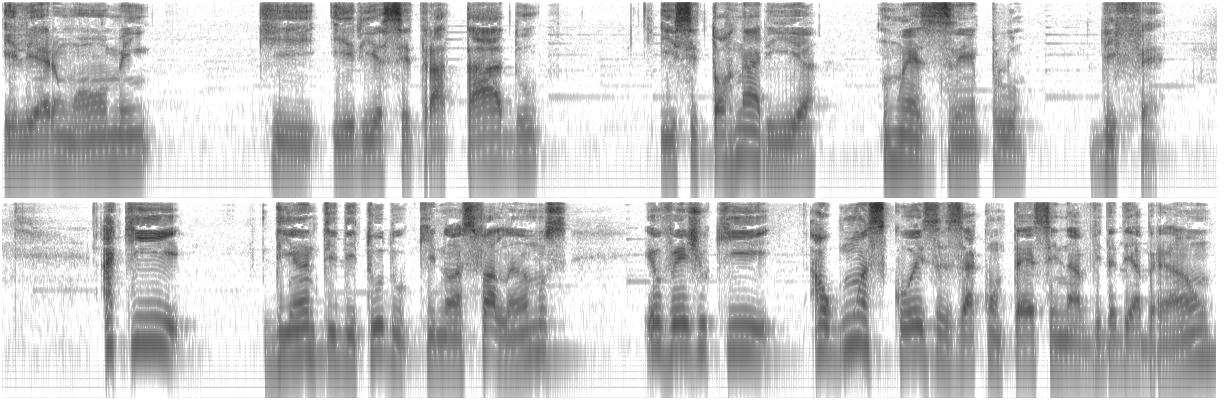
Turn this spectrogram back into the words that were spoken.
ele era um homem que iria ser tratado e se tornaria um exemplo de fé. Aqui, diante de tudo que nós falamos, eu vejo que algumas coisas acontecem na vida de Abraão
